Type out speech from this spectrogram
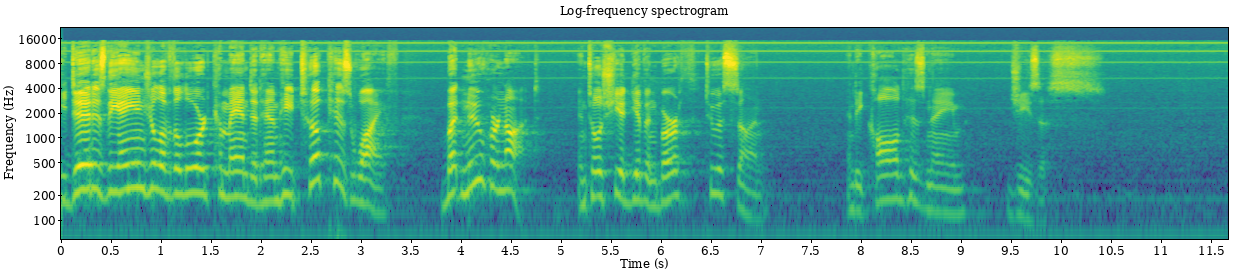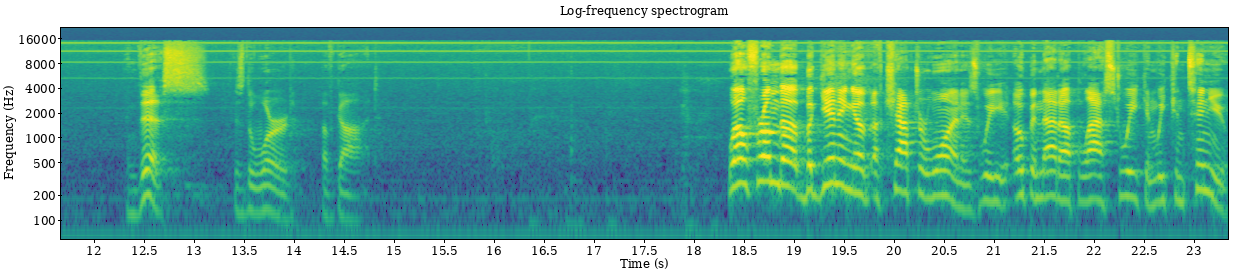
he did as the angel of the Lord commanded him. He took his wife, but knew her not until she had given birth to a son, and he called his name Jesus. And this is the Word of God. Well, from the beginning of, of chapter 1, as we opened that up last week and we continue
